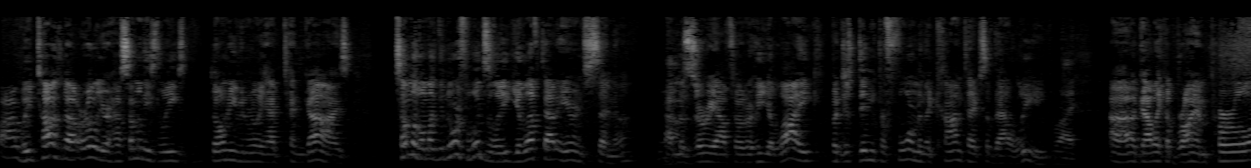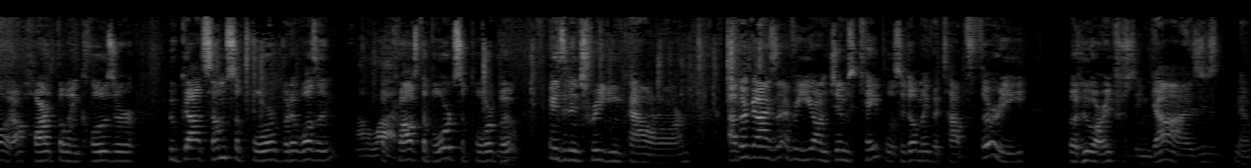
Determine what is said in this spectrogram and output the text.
Uh, we talked about earlier how some of these leagues don't even really have ten guys. Some of them, like the Northwoods League, you left out Aaron Senne, A Missouri outfielder who you like, but just didn't perform in the context of that league. Right. Uh, a guy like a Brian Pearl, a hard throwing closer who got some support, but it wasn't Not a lot. across the board support. But No. he's an intriguing power arm. Other guys every year on Jim's Cape list who don't make the top thirty, but who are interesting guys. He's, you know,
